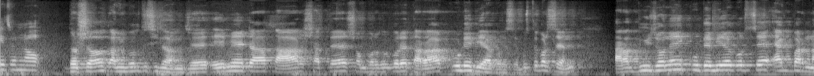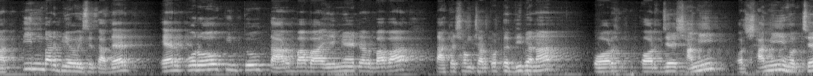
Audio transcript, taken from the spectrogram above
এই জন্য দর্শক, আমি বলতেছিলাম যে এই মেয়েটা তার সাথে সম্পর্ক করে তারা কুডে বিয়ে করেছে, বুঝতে পারছেন? তারা দুইজনেই কুটে বিয়ে করছে, একবার না, তিনবার বিয়ে হয়েছে তাদের। এরপরও কিন্তু তার বাবা, এই মেয়েটার বাবা তাকে সংসার করতে দিবে না। ওর ওর যে স্বামী, ওর স্বামী হচ্ছে,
